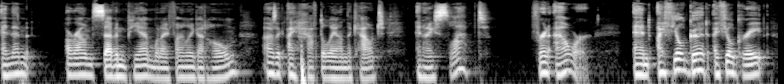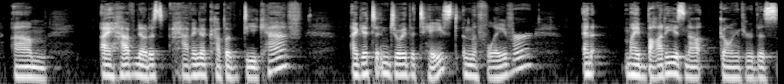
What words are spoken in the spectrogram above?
And then around 7 p.m., when I finally got home, I was like, I have to lay on the couch. And I slept for an hour. And I feel good. I feel great. Um, I have noticed having a cup of decaf, I get to enjoy the taste and the flavor. And my body is not going through this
